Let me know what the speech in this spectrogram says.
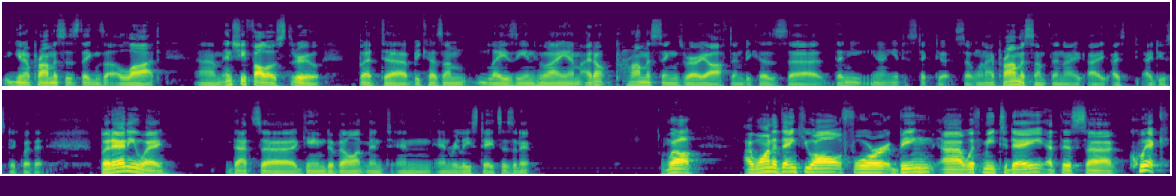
You know, promises things a lot, um, and she follows through but uh, because I'm lazy and who I am, I don't promise things very often because uh, then you you know you have to stick to it. So when I promise something, I I, I, I do stick with it. But anyway, that's uh, game development and and release dates, isn't it? Well, I want to thank you all for being uh, with me today at this uh, quick.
